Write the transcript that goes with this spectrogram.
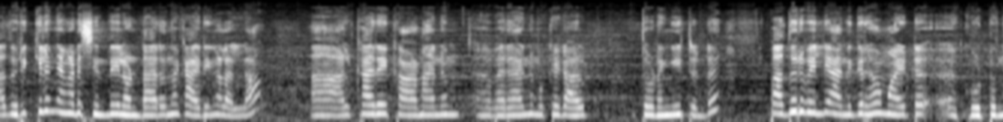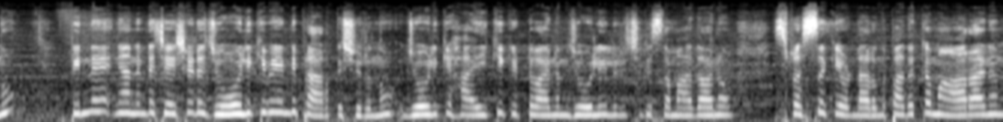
അതൊരിക്കലും ഞങ്ങളുടെ ചിന്തയിൽ ഉണ്ടായിരുന്ന കാര്യങ്ങളല്ല. ആൾക്കാരെ കാണാനും വരാനും ഒക്കെ തുടങ്ങിയിട്ടുണ്ട്. അപ്പോൾ അതൊരു വലിയ അനുഗ്രഹമായിട്ട് കൂട്ടുന്നു. പിന്നെ ഞാൻ എന്റെ ചേച്ചിയുടെ ജോലിക്ക് വേണ്ടി പ്രാർത്ഥിച്ചിരുന്നു. ജോലിക്ക് ഹൈക്ക് കിട്ടുവാനും ജോലിയിൽ ഒരിച്ചിരി സമാധാനവും സ്ട്രെസ്സൊക്കെ ഉണ്ടായിരുന്നു. അപ്പോൾ അതൊക്കെ മാറാനും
